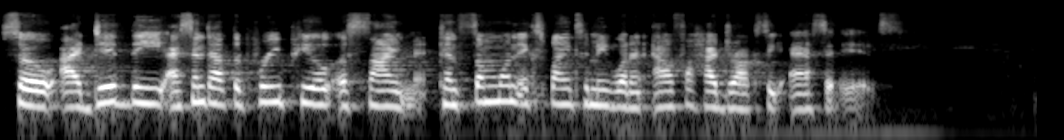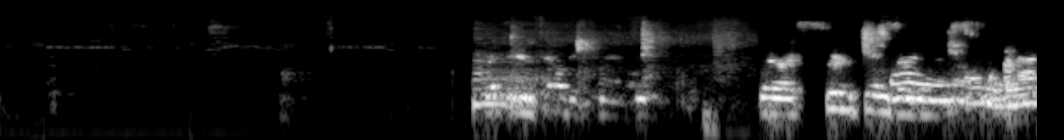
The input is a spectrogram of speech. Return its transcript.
So I did the, I sent out the pre-peel assignment. Can someone explain to me what an alpha hydroxy acid is? There are certain things that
